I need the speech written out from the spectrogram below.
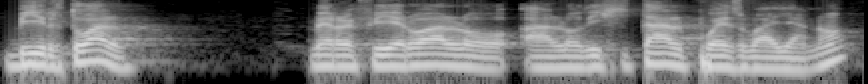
virtual. Me refiero a lo, a lo digital, pues vaya, ¿no?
